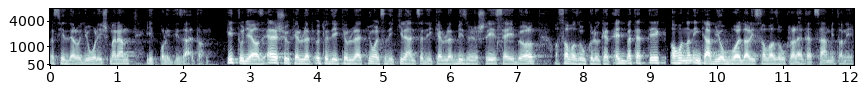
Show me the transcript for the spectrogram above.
ezt hidd el, hogy jól ismerem, itt politizáltam. Itt ugye az első kerület, ötödik kerület, nyolcadik, kilencedik kerület bizonyos részeiből a szavazóköröket egybetették, ahonnan inkább jobboldali szavazókra lehetett számítani.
